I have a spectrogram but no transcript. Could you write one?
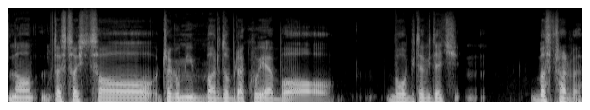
No, to jest coś, co, czego mi bardzo brakuje, bo byłoby to widać bez przerwy.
